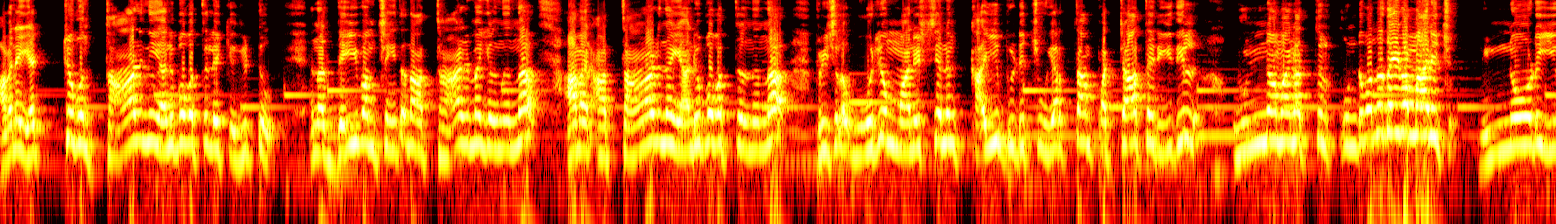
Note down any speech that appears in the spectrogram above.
അവനെ ഏറ്റവും താഴ്ന്ന അനുഭവത്തിലേക്ക് ഇട്ടു. എന്നാൽ ദൈവം ചെയ്തത് ആ താഴ്മയിൽ നിന്ന് അവൻ ആ താഴ്ന്ന അനുഭവത്തിൽ നിന്ന് പ്രീശല ഒരു മനുഷ്യനും കൈ പിടിച്ച് ഉയർത്താൻ പറ്റാത്ത രീതിയിൽ ഉന്നമനത്തിൽ കൊണ്ടുവന്ന് ദൈവം മാനിച്ചു. നിന്നോട് ഈ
